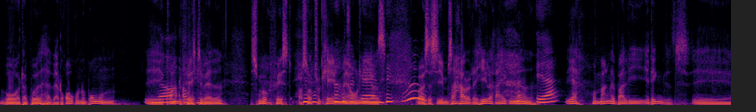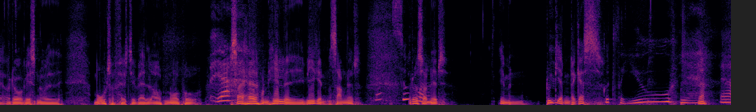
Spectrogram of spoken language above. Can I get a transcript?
hvor der både havde været råk under broen, øh, Nå, grøn okay. festival, smukfest, og så tokan med oveni også. Woo. Og så siger man, så har du da hele rækken med. Ja. Ja, hun manglede bare lige et enkelt, øh, og det var vist noget motorfestival oppe nordpå. Ja, Så havde hun hele weekenden samlet, super. og det var sådan lidt, jamen, du giver den da gas. Good for you. Yeah. Ja. Ja,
